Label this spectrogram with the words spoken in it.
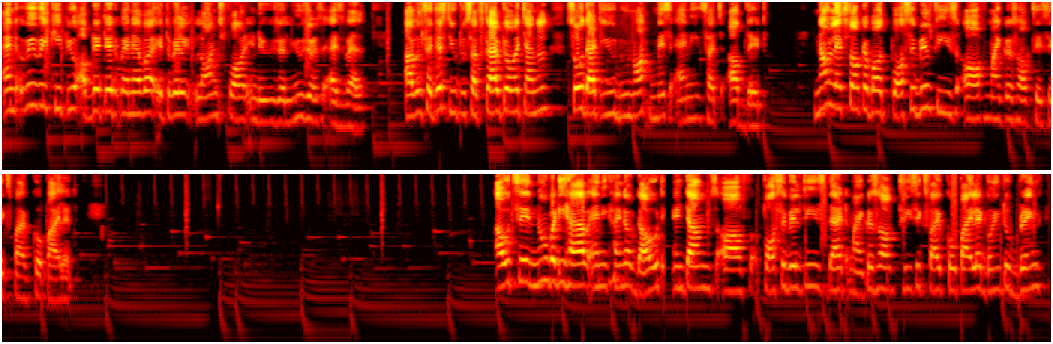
and we will keep you updated whenever it will launch for individual users as well. I will suggest you to subscribe to our channel so that you do not miss any such update. Now let's talk about possibilities of Microsoft 365 Copilot. I would say nobody have any kind of doubt in terms of possibilities that Microsoft 365 Copilot going to bring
